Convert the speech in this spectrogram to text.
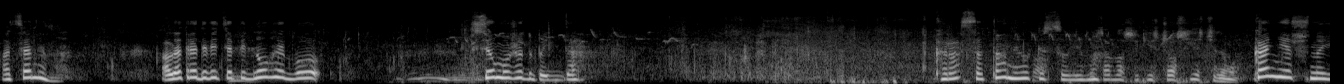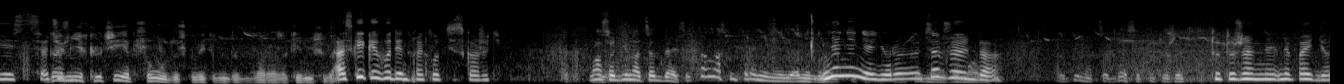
А це нема. Але треба дивитися під ноги, бо все може бути, да. Красота неописуєма. це в нас якийсь час є чи нема? Звісно, є. А, Дай ж- мені ключі, я пішов удочку викину два рази кину сюди. а скільки годин, хай хлопці скажуть? У нас 11-10. Та у нас тут времени я не знаю. Ні, ні, ні, Юр, це вже да. 11-10 тут уже. Тут уже не, не пойде.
